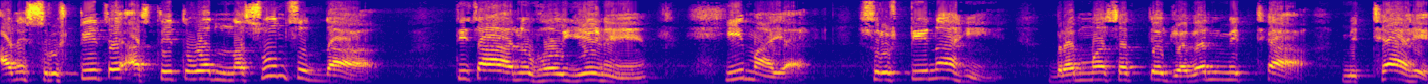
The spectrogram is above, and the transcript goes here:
आणि सृष्टीचे अस्तित्व नसून सुद्धा तिचा अनुभव येणे ही माया आहे. सृष्टी नाही. ब्रह्म सत्य जगन मिथ्या मिथ्या आहे.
